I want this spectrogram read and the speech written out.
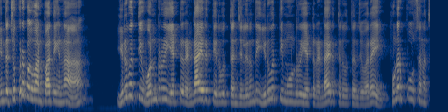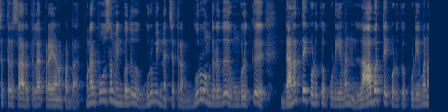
இந்த சுக்கர பகவான் பார்த்தீங்கன்னா இருபத்தி ஒன்று எட்டு ரெண்டாயிரத்தி இருபத்தஞ்சிலிருந்து இருபத்தி மூன்று எட்டு ரெண்டாயிரத்தி இருபத்தஞ்சு வரை புனர்பூச நட்சத்திர சாரத்தில் பிரயாணம் பண்ணுறார் புனர்பூசம் என்பது குருவின் நட்சத்திரம். குருங்கிறது உங்களுக்கு தனத்தை கொடுக்கக்கூடியவன் லாபத்தை கொடுக்கக்கூடியவன்.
